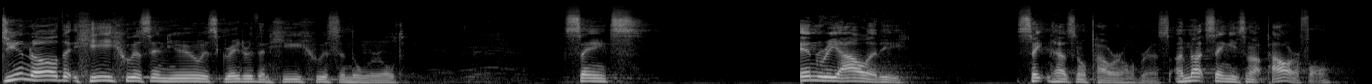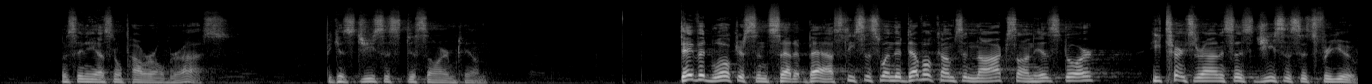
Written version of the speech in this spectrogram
Do you know that he who is in you is greater than he who is in the world? Saints, in reality, Satan has no power over us. I'm not saying he's not powerful, I'm saying he has no power over us because Jesus disarmed him. David Wilkerson said it best. He says, When the devil comes and knocks on his door, he turns around and says, Jesus, it's for you.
